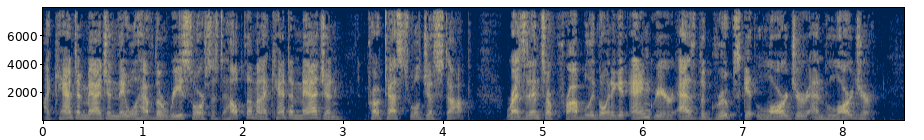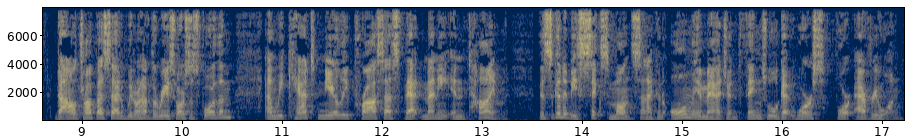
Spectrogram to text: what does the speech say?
I can't imagine they will have the resources to help them, and I can't imagine protests will just stop. Residents are probably going to get angrier as the groups get larger and larger. Donald Trump has said we don't have the resources for them, and we can't nearly process that many in time. This is going to be six months, and I can only imagine things will get worse for everyone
